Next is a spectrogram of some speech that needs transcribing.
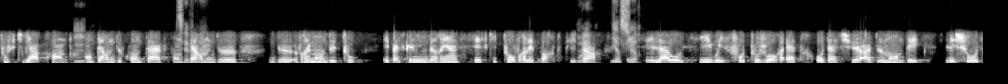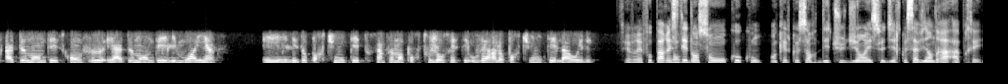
tout ce qu'il y a à prendre Mm. en termes de contact, en termes de, de vraiment de tout. Et parce que mine de rien, c'est ce qui t'ouvre les portes plus Ouais, tard. bien Et sûr. c'est là aussi où il faut toujours être audacieux à demander les choses, à demander ce qu'on veut et à demander les moyens et les opportunités, tout simplement, pour toujours rester ouvert à l'opportunité là où elle est. C'est vrai, faut pas rester dans son cocon, en quelque sorte, d'étudiant et se dire que ça viendra après.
